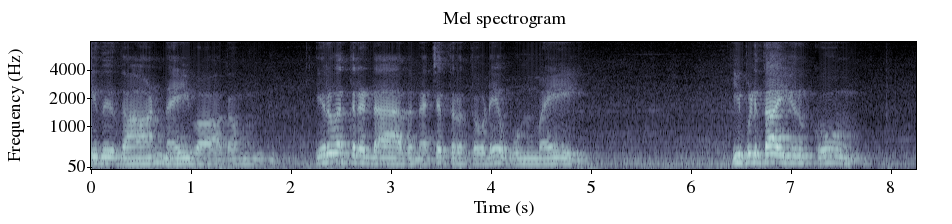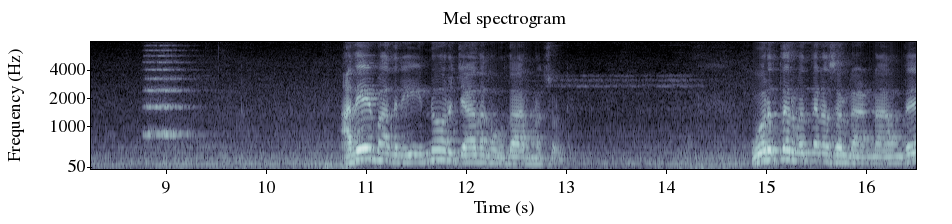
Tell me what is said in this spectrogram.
இதுதான் நைவாதம். இருபத்தி ரெண்டாவது நட்சத்திரத்தோடைய உண்மை. இப்படித்தான் இருக்கும். அதே மாதிரி இன்னொரு ஜாதகம் உதாரணம் சொல்கிறேன் ஒருத்தர் வந்து என்ன சொல்றான்னா வந்து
